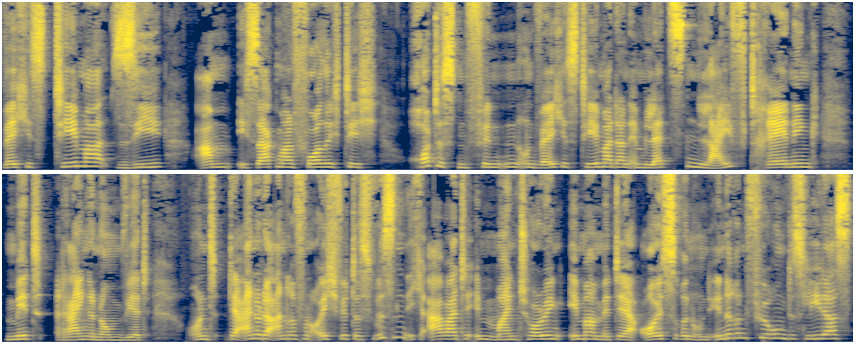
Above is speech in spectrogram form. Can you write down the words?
welches Thema sie am, ich sag mal vorsichtig, hottesten finden und welches Thema dann im letzten Live-Training mit reingenommen wird. Und der ein oder andere von euch wird das wissen. Ich arbeite im Mentoring immer mit der äußeren und inneren Führung des Leaders.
